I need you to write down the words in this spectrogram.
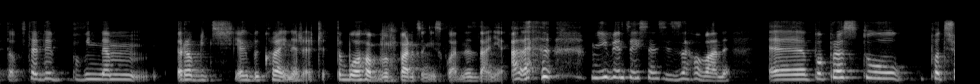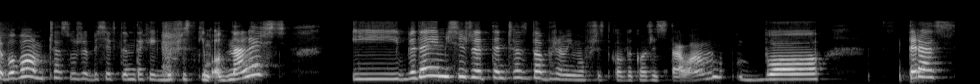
to wtedy powinnam robić jakby kolejne rzeczy. To było chyba bardzo nieskładne zdanie, ale mniej więcej sens jest zachowany. E, po prostu potrzebowałam czasu, żeby się w tym tak jakby wszystkim odnaleźć. I wydaje mi się, że ten czas dobrze mimo wszystko wykorzystałam, bo teraz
